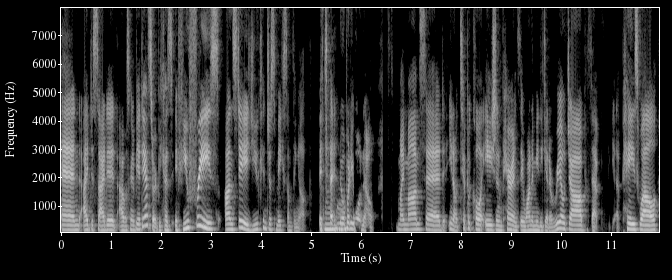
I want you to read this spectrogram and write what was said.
And I decided I was going to be a dancer because if you freeze on stage, you can just make something up. Mm-hmm. Nobody will know. My mom said, you know, typical Asian parents, they wanted me to get a real job that uh, pays well.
